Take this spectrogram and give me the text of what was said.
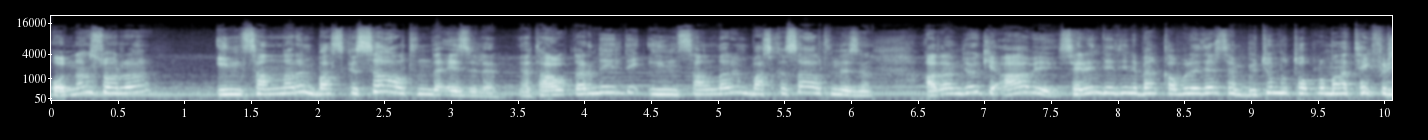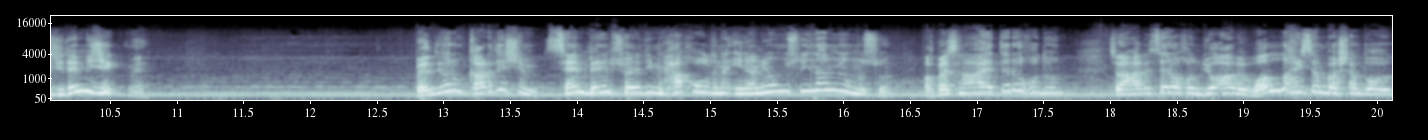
Ondan sonra insanların baskısı altında ezilen, ya tağutların değil de insanların baskısı altında ezilen. Adam diyor ki abi senin dediğini ben kabul edersem bütün bu toplum bana tekfirci demeyecek mi? Ben diyorum kardeşim sen benim söylediğimin hak olduğuna inanıyor musun inanmıyor musun? Bak ben sana ayetler okudum. Sana hadisler okudum diyor abi vallahi sen baştan doğ-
